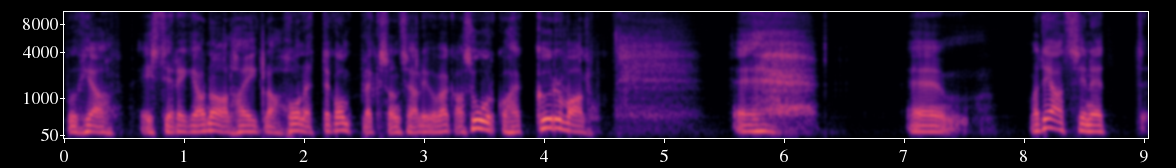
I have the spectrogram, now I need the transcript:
Põhja-Eesti Regionaalhaigla hoonete kompleks on seal ju väga suur, kohe kõrval eh,. Eh, ma teadsin, et,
